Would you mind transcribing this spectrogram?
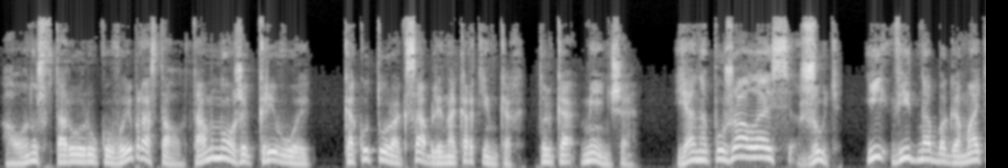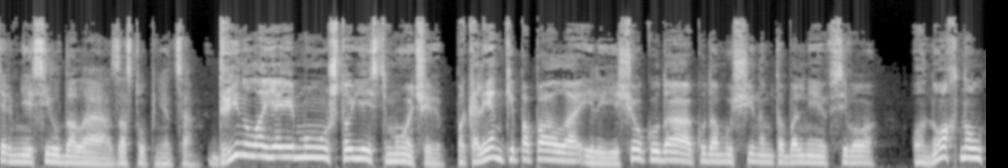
А он уж вторую руку выпростал, там ножик кривой, как у турок сабли на картинках, только меньше. Я напужалась, жуть. И, видно, Богоматерь мне сил дала, заступница. Двинула я ему, что есть мочи. По коленке попала или еще куда, куда мужчинам-то больнее всего. Он охнул,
